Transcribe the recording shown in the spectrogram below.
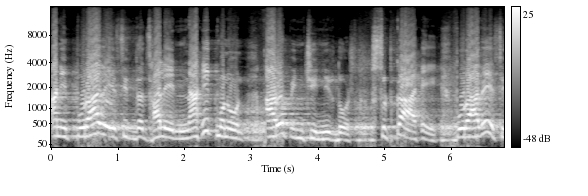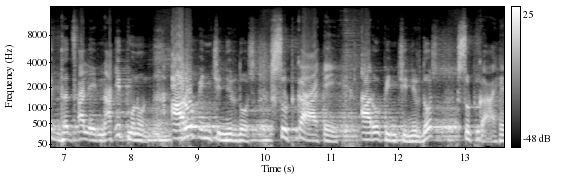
आणि पुरावे सिद्ध झाले नाहीत म्हणून आरोपींची निर्दोष सुटका आहे. पुरावे सिद्ध झाले नाहीत म्हणून आरोपींची निर्दोष सुटका आहे. आरोपींची निर्दोष सुटका आहे.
